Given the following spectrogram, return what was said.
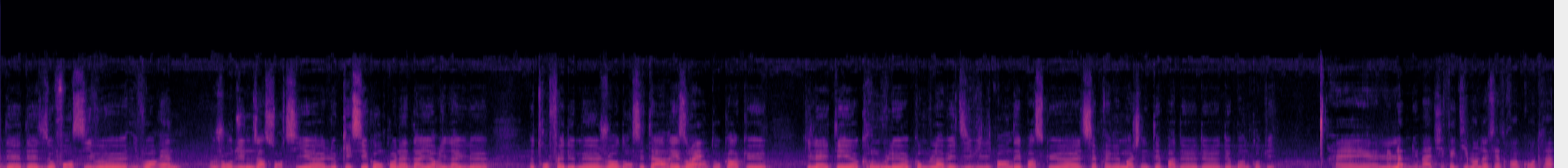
des- des- des offensives euh, ivoiriennes. Aujourd'hui, nous a sorti euh, le caissier qu'on connaît. D'ailleurs, il a eu le, le trophée de meilleur joueur. Donc, c'était à raison, Ouais. en tout cas, que- qu'il a été, euh, comme vous l'avez dit, vilipendé parce que ses premiers matchs n'étaient pas de, de, de bonne copie. Euh, L'homme du match, effectivement, de cette rencontre,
